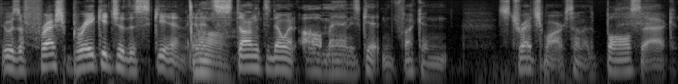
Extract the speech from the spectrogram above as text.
There was a fresh breakage of the skin, and it oh. stung to knowing, oh man, he's getting fucking stretch marks on his ball sack.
